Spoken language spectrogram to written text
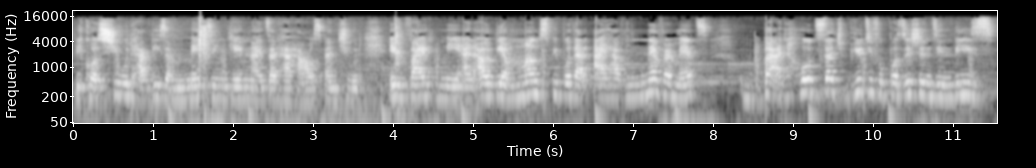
because she would have these amazing game nights at her house and she would invite me and I would be amongst people that I have never met but hold such beautiful positions in these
